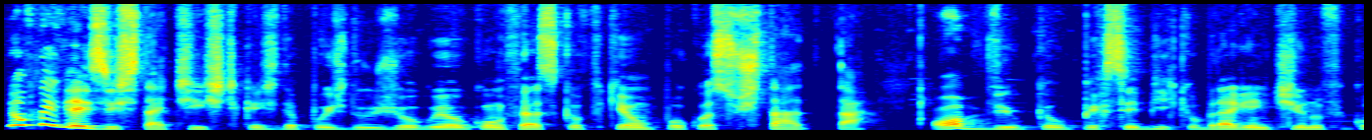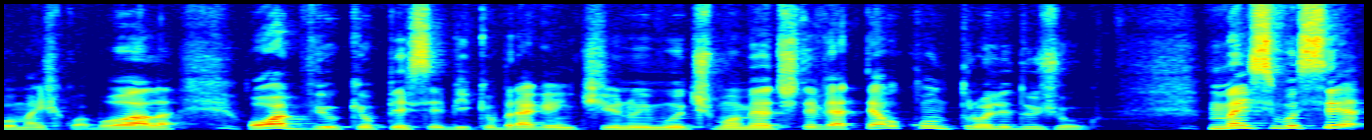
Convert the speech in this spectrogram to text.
Eu ver as estatísticas depois do jogo e eu confesso que eu fiquei um pouco assustado, tá? Óbvio que eu percebi que o Bragantino ficou mais com a bola. Óbvio que eu percebi que o Bragantino, em muitos momentos, teve até o controle do jogo. Mas se você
